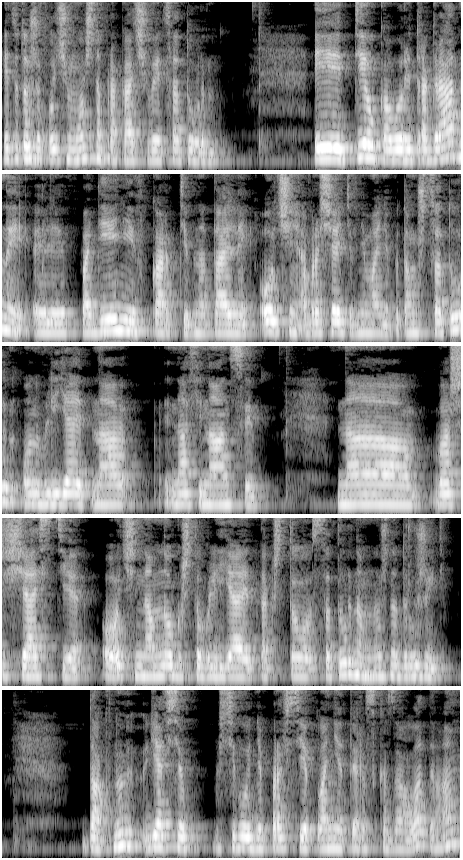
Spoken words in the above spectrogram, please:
Это тоже очень мощно прокачивает Сатурн. И те, у кого ретроградный или в падении в карте, в натальной, очень обращайте внимание, потому что Сатурн, он влияет на, на финансы, на ваше счастье, очень на много что влияет, так что с Сатурном нужно дружить. Так, ну я все сегодня про все планеты рассказала, да.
